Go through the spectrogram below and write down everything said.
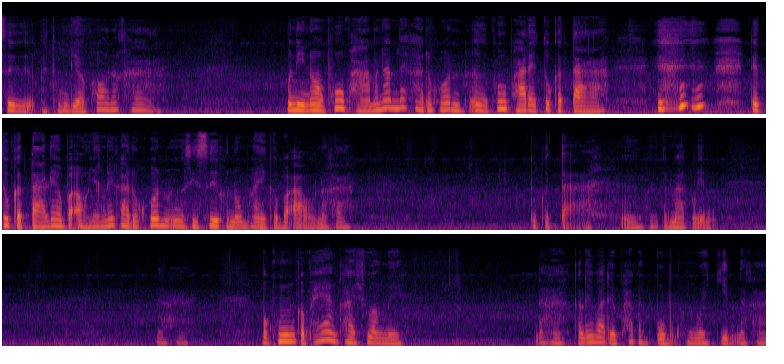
ซื้อไปถุงเดียวพ่อนะคะมันนี้น้องผู้พามานั่มได้ค่ะทุกคนเออผู้พาได้ตุ๊กตา แต่ตุ๊กตาแล้วบ่เอาหยังเลยค่ะทุกคนเออสิซื้อขนมให้ก็บ่เอานะคะ ตุ๊กตาเออเพิ่นก็มากเล่นนะคะบกฮุงกับแพงค่ะช่วงนี้นะคะ ก็เลยว่าเดี๋ยวพากันปูบกฮุงไว้กินนะคะ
